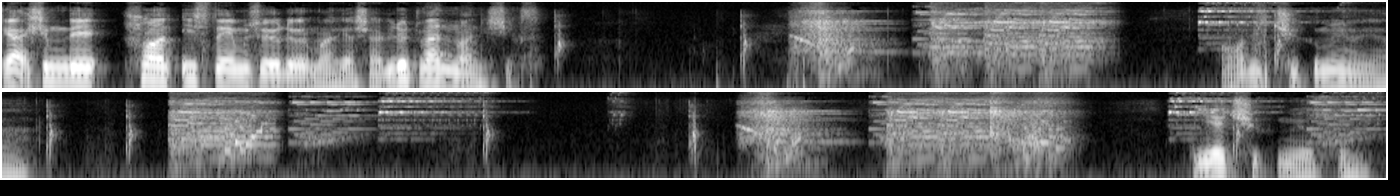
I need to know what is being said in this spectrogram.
Ya şimdi şu an isteğimi söylüyorum arkadaşlar. Lütfen Nani çıksın. Abi çıkmıyor ya. Niye çıkmıyorsun?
